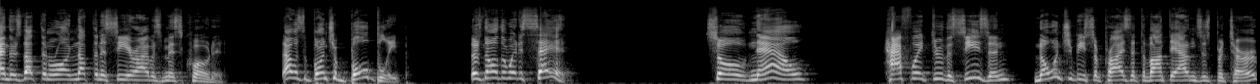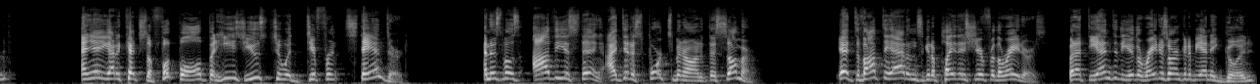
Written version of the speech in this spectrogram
and there's nothing wrong, nothing to see here. I was misquoted." That was a bunch of bull bleep. There's no other way to say it. So now, halfway through the season, no one should be surprised that Davante Adams is perturbed. And yeah, you got to catch the football, but he's used to a different standard. And it's the most obvious thing. I did a sportsman on it this summer. Yeah, Davante Adams is going to play this year for the Raiders. But at the end of the year, the Raiders aren't going to be any good.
